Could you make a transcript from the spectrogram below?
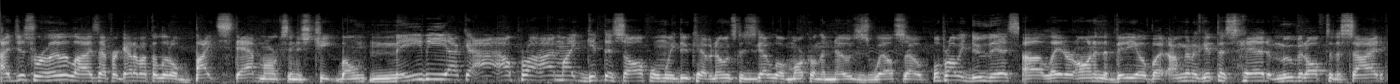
I just realized I forgot about the little bite stab marks in his cheekbone. Maybe I can, I'll probably, I might get this off when we do Kevin Owens because he's got a little mark on the nose as well. So we'll probably do this uh, later on in the video, but I'm going to get this head, move it off to the side,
